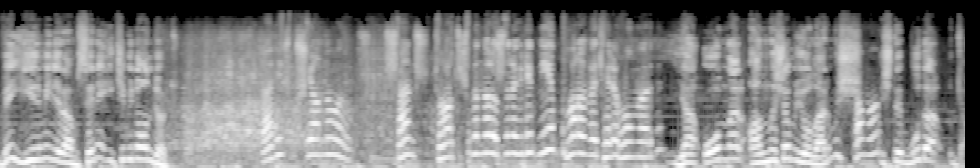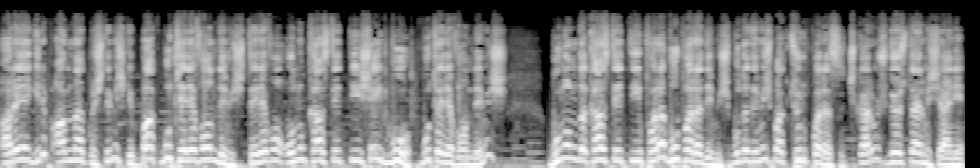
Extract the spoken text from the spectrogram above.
ve 20 liram. Sene 2014. Ben hiçbir şey anlamadım. Sen tartışmanın arasına gidip niye para ve telefon verdin? Ya onlar anlaşamıyorlarmış. Tamam. İşte bu da araya girip anlatmış. Demiş ki bak bu telefon demiş. Telefon onun kastettiği şey bu. Bu telefon demiş. Bunun da kastettiği para bu para demiş. Bu da demiş bak Türk parası. Çıkarmış göstermiş yani.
